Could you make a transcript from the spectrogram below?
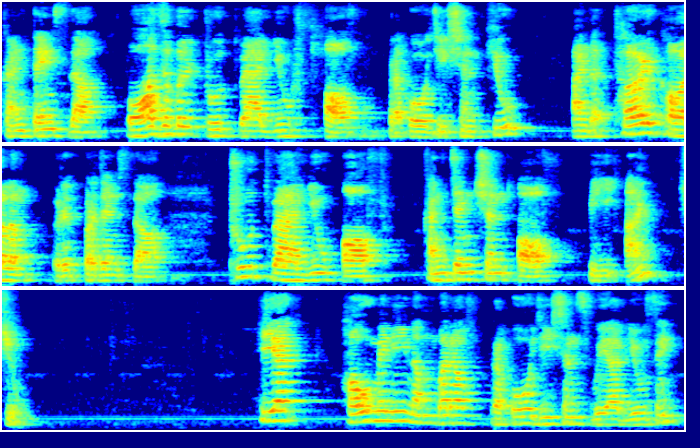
contains the possible truth values of proposition Q. And the third column represents the truth value of conjunction of P and Q. Here, how many number of propositions we are using?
